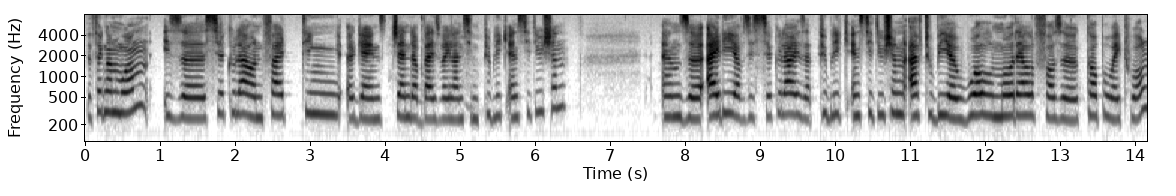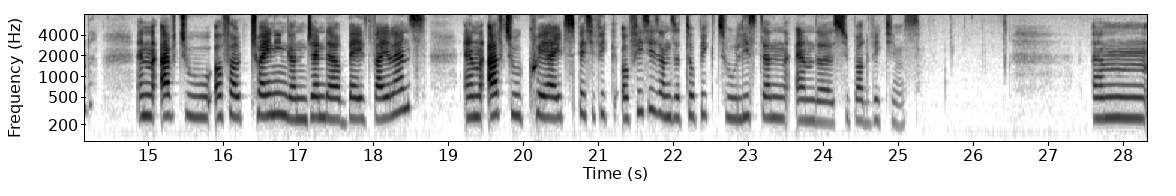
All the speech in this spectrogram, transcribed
The second one is a circular on fighting against gender-based violence in public institutions. And the idea of this circular is that public institutions have to be a role model for the corporate world and have to offer training on gender-based violence and have to create specific offices on the topic to listen and uh, support victims. Um,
